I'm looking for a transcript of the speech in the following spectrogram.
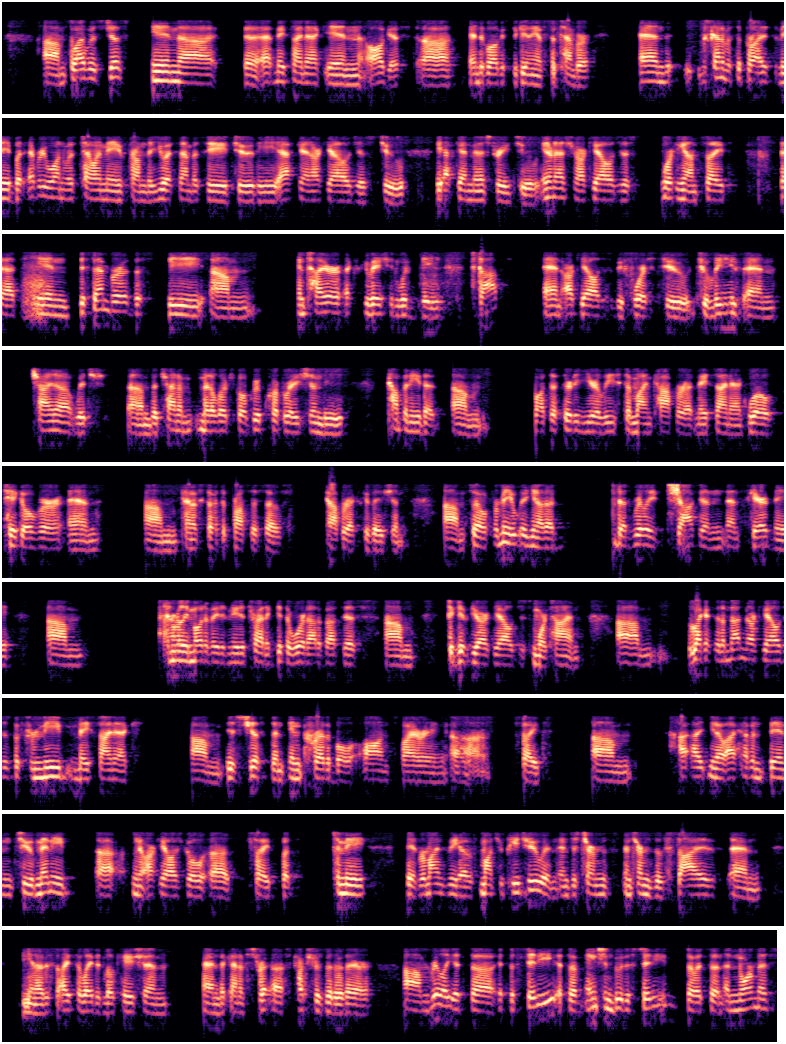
Um, so I was just in uh, uh, at Mes Aynak in August, uh, end of August, beginning of September. And it was kind of a surprise to me, but everyone was telling me from the U.S. Embassy to the Afghan archaeologists to the Afghan ministry to international archaeologists working on site that in December the, the um, entire excavation would be stopped and archaeologists would be forced to, to leave and China, which um, the China Metallurgical Group Corporation, the company that um, bought the 30-year lease to mine copper at Mes Aynak, will take over and um, kind of start the process of copper excavation. Um, so for me, you know, that that really shocked and, and scared me, um, and really motivated me to try to get the word out about this um, to give the archaeologists more time. Um, like I said, I'm not an archaeologist, but for me, Mes Aynak um, is just an incredible, awe-inspiring uh, site. Um, I, I, you know, I haven't been to many, uh, you know, archaeological uh, sites, but to me, it reminds me of Machu Picchu, in, in just terms in terms of size and you know this isolated location and the kind of stru- uh, structures that are there. Um, really, it's a it's a city. It's an ancient Buddhist city, so it's an enormous,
